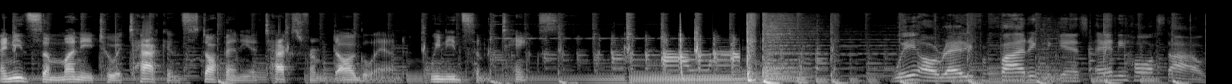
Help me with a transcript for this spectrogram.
I need some money to attack and stop any attacks from Dogland. We need some tanks. We are ready for fighting against any hostiles.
